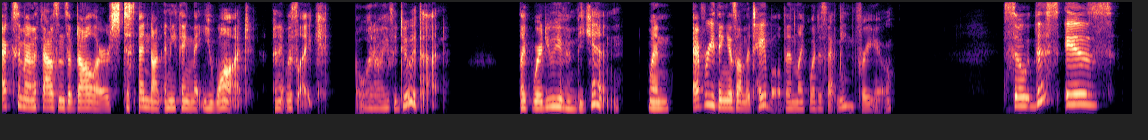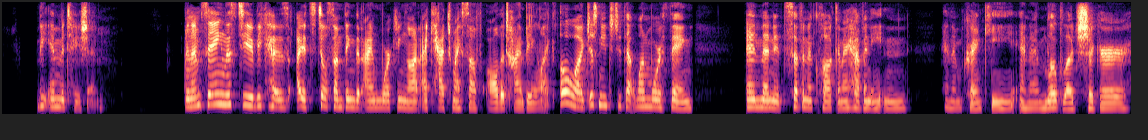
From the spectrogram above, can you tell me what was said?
X amount of thousands of dollars to spend on anything that you want. And it was like, what do I even do with that? Like, where do you even begin? When everything is on the table, then, like, what does that mean for you? So, this is the invitation. And I'm saying this to you because it's still something that I'm working on. I catch myself all the time being like, oh, I just need to do that one more thing. And then it's seven o'clock and I haven't eaten and I'm cranky and I'm low blood sugar.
